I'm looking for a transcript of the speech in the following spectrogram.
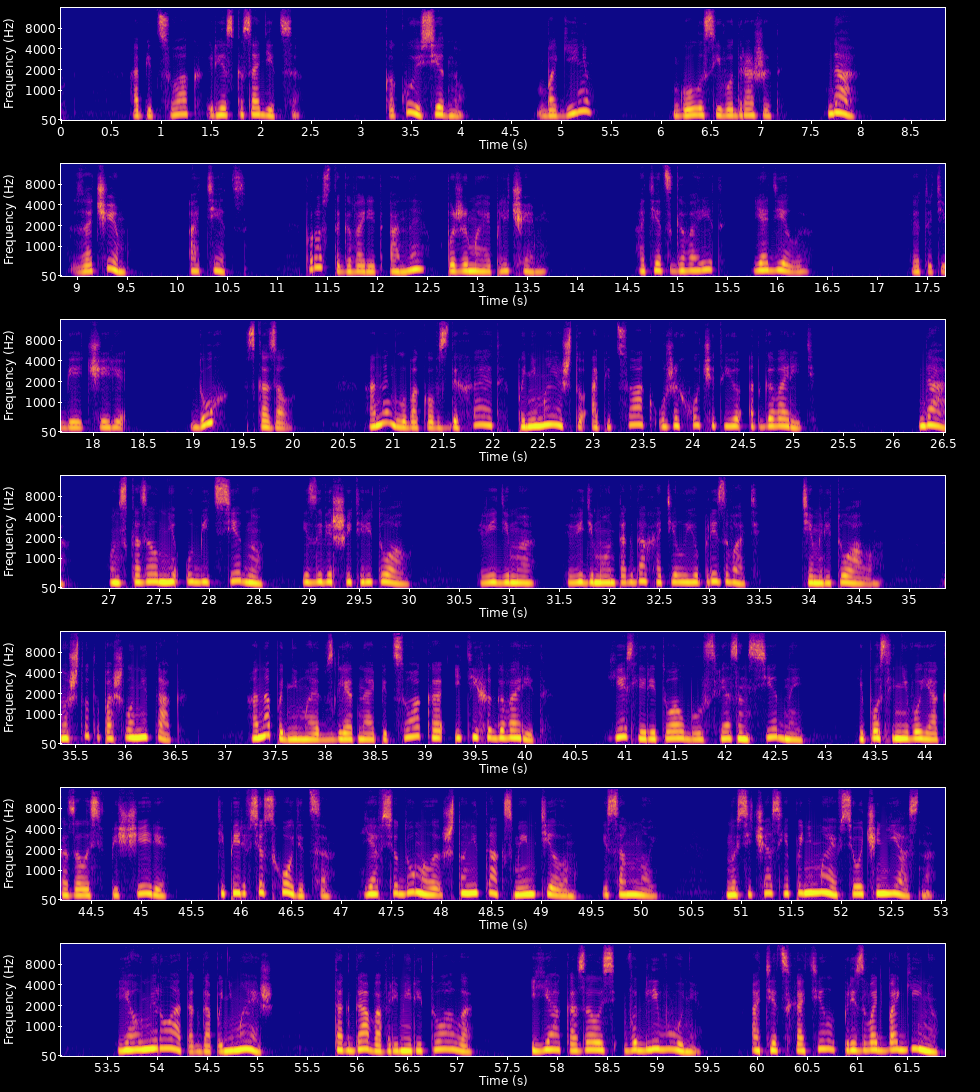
А Пицуак резко садится. «Какую Седну? Богиню?» Голос его дрожит. «Да». «Зачем?» «Отец». Просто говорит Анне, пожимая плечами. Отец говорит, я делаю. «Это тебе чере... дух?» — сказал. Она глубоко вздыхает, понимая, что Апицуак уже хочет ее отговорить. «Да, он сказал мне убить Седну и завершить ритуал. Видимо, видимо, он тогда хотел ее призвать тем ритуалом но что-то пошло не так. Она поднимает взгляд на Апицуака и тихо говорит. «Если ритуал был связан с Седной, и после него я оказалась в пещере, теперь все сходится. Я все думала, что не так с моим телом и со мной. Но сейчас я понимаю все очень ясно. Я умерла тогда, понимаешь? Тогда, во время ритуала, я оказалась в Адливоне. Отец хотел призвать богиню,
